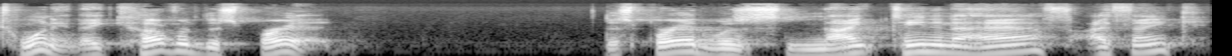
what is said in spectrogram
20. They covered the spread. The spread was 19 and a half, I think.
